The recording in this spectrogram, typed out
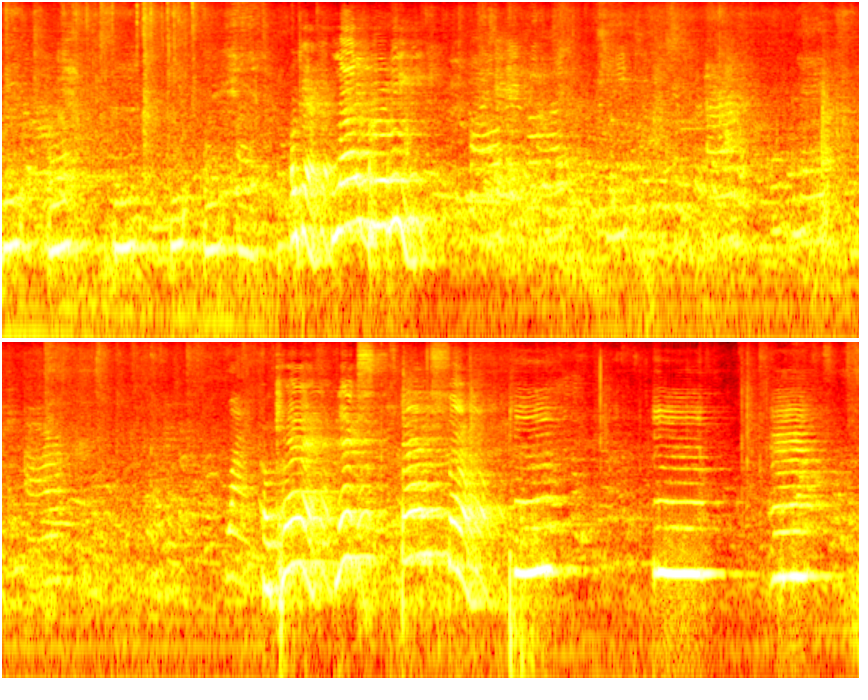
B O C T O R Okay. Library. Okay. Next. Pencil. P. E. F. C.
